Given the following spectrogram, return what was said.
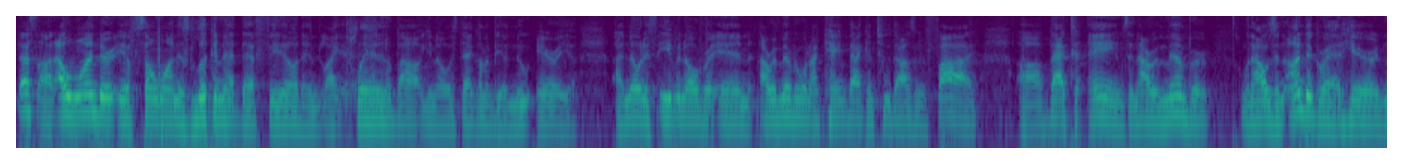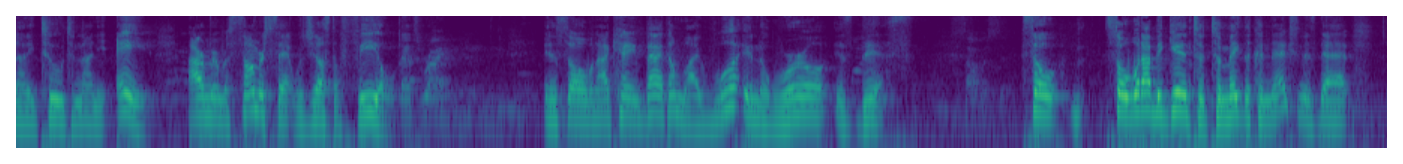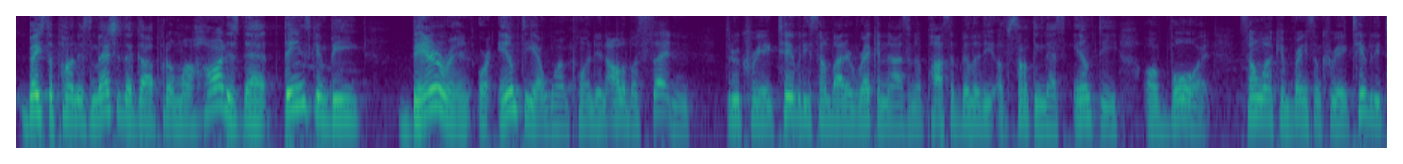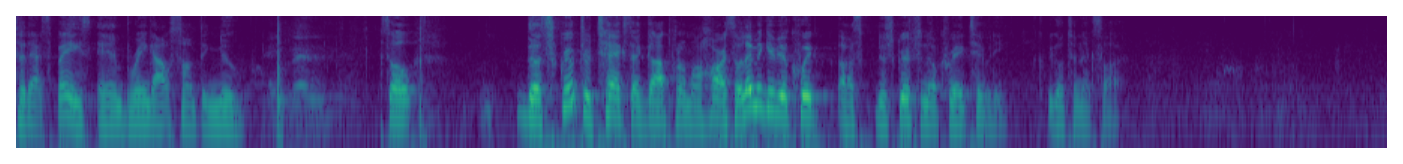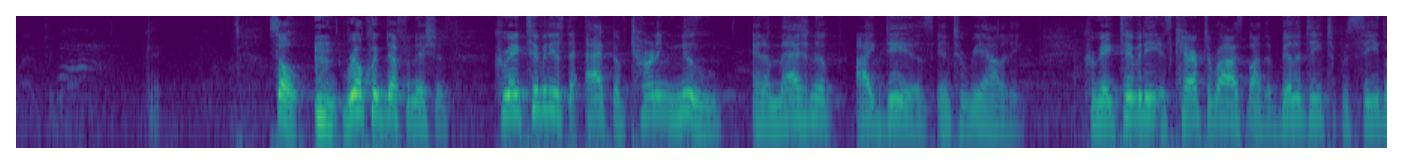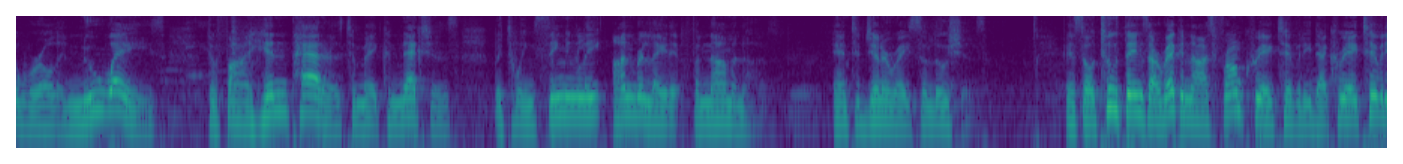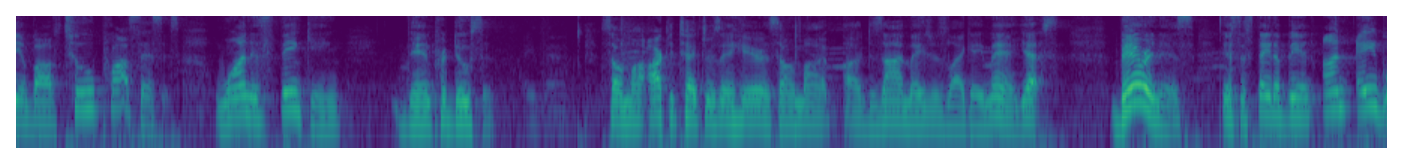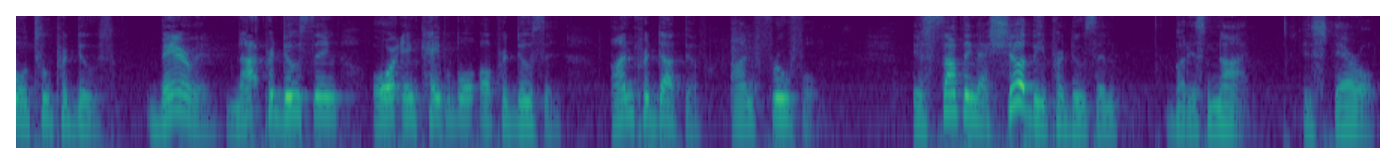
that's odd. I wonder if someone is looking at that field and like yeah. planning about, you know, is that going to be a new area? I noticed even over in, I remember when I came back in 2005, uh, back to Ames, and I remember when I was an undergrad here in 92 to 98, I remember Somerset was just a field. That's right. And so when I came back, I'm like, what in the world is this? Somerset. So, so what I began to, to make the connection is that based upon this message that God put on my heart is that things can be barren or empty at one point, and all of a sudden, through creativity, somebody recognizing the possibility of something that's empty or void, someone can bring some creativity to that space and bring out something new. Amen. So, the scripture text that God put on my heart. So, let me give you a quick uh, description of creativity. Can we go to the next slide? So, real quick definition creativity is the act of turning new and imaginative ideas into reality. Creativity is characterized by the ability to perceive the world in new ways, to find hidden patterns, to make connections between seemingly unrelated phenomena, and to generate solutions. And so, two things I recognize from creativity that creativity involves two processes one is thinking, then producing some of my architectures in here and some of my uh, design majors like amen. Yes. Barrenness is the state of being unable to produce. Barren not producing or incapable of producing. Unproductive unfruitful. Is something that should be producing but it's not. It's sterile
